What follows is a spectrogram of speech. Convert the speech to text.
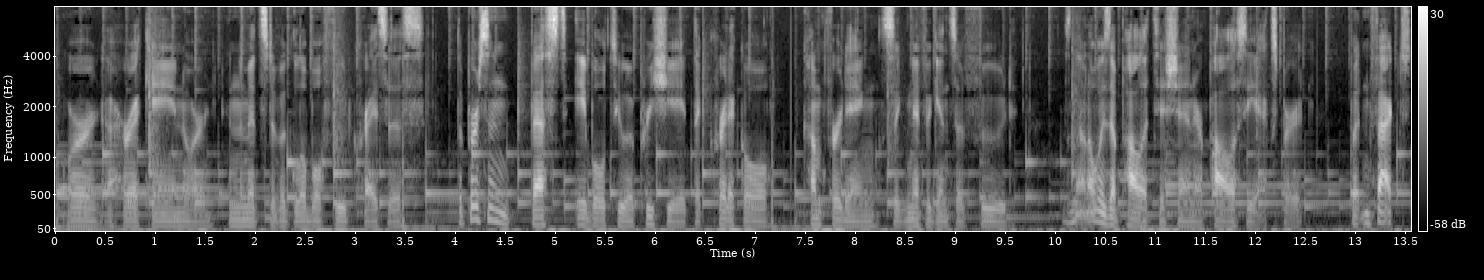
or a hurricane, or in the midst of a global food crisis, the person best able to appreciate the critical, comforting significance of food is not always a politician or policy expert, but in fact,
